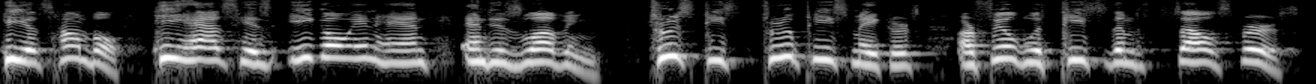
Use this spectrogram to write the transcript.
He is humble. He has his ego in hand and is loving. True, peace, true peacemakers are filled with peace themselves first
